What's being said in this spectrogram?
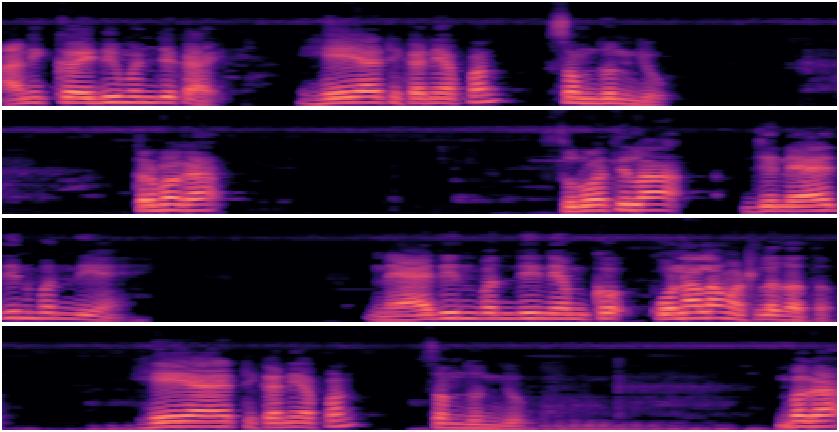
आणि कैदी म्हणजे काय? हे या ठिकाणी आपण समजून घेऊ. तर बघा सुरुवातीला जे न्यायाधीन बंदी आहे न्यायाधीन बंदी नेमकं कोणाला म्हटलं जातं? हे या ठिकाणी आपण समजून घेऊ. बघा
